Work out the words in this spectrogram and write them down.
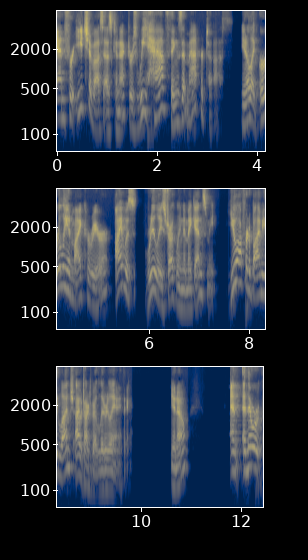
And for each of us as connectors, we have things that matter to us. You know, like early in my career, I was really struggling to make ends meet. You offer to buy me lunch, I would talk about literally anything. You know? And and there were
